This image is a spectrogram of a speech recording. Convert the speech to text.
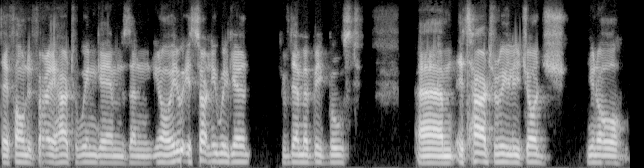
they found it very hard to win games. And you know, it, it certainly will get give them a big boost. Um, it's hard to really judge. You know,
